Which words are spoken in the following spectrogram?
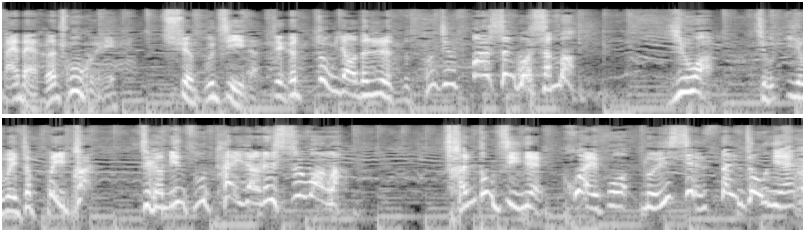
白百合出轨，却不记得这个重要的日子曾经发生过什么，遗忘。就意味着背叛，这个民族太让人失望了。沉痛纪念快播沦陷三周年。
